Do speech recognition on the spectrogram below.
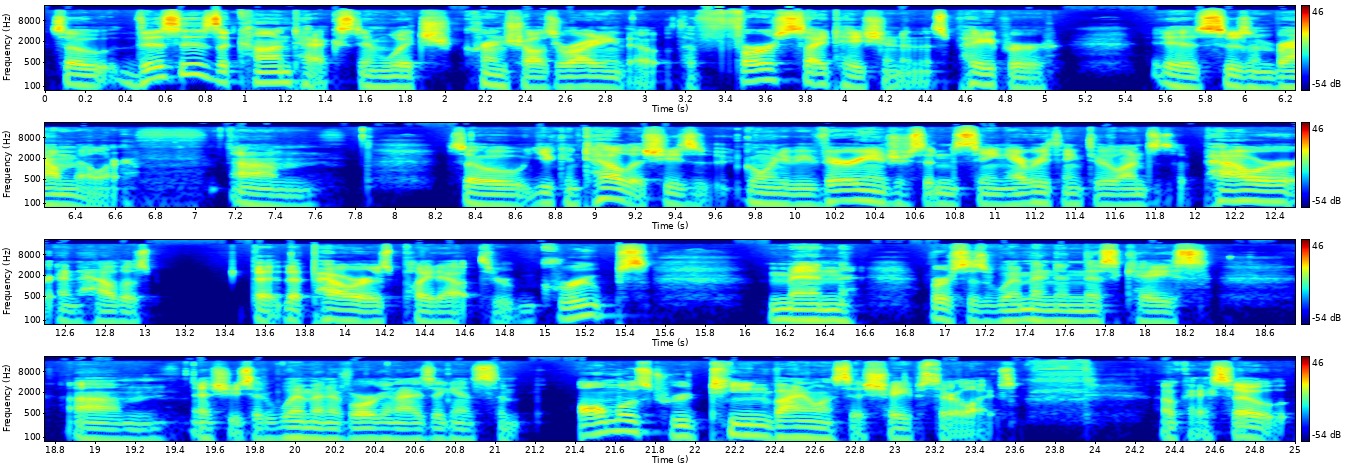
So this is the context in which Crenshaw's writing, though. The first citation in this paper is Susan Brownmiller. Um, so you can tell that she's going to be very interested in seeing everything through lenses of power and how those that, that power is played out through groups, men versus women in this case. Um, as she said, women have organized against some almost routine violence that shapes their lives. Okay, so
